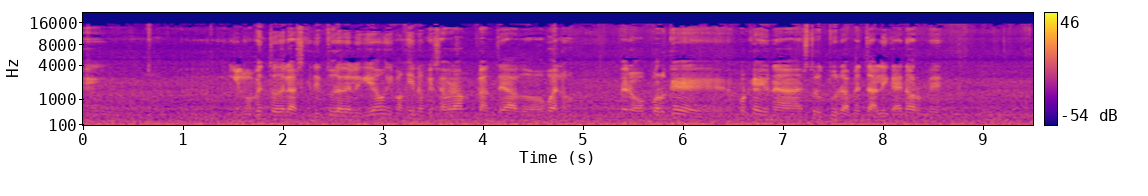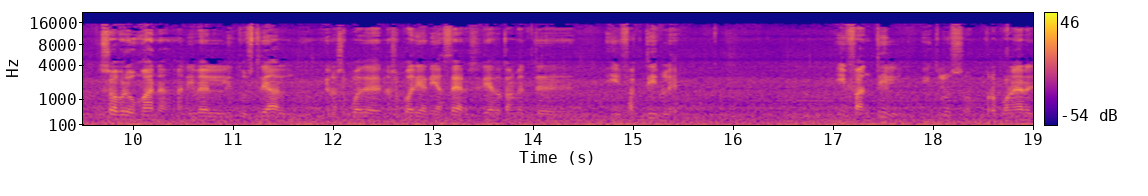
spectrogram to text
en, en, el momento de la escritura del guion, imagino que se habrán planteado, bueno, pero ¿por qué, por qué hay una estructura metálica enorme, sobrehumana a nivel industrial? Que no se puede no se podría ni hacer. Sería totalmente infactible infantil incluso proponer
